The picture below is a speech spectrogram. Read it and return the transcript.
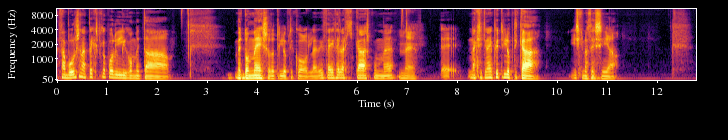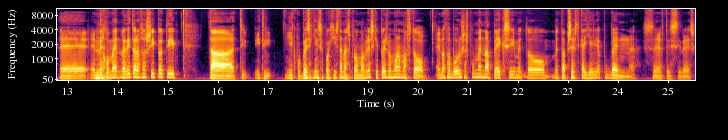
θα μπορούσε να παίξει πιο πολύ λίγο με, τα... με το μέσο το τηλεοπτικό. Δηλαδή θα ήθελε αρχικά ας πούμε ναι. ε, να ξεκινάει πιο τηλεοπτικά η σκηνοθεσία. Ε, ενδεχομένως, ναι. δηλαδή τώρα αυτός είπε ότι τα, οι, οι εκπομπές εκείνης της εποχής ήταν ασπρόμαυρες και παίζουμε μόνο με αυτό. Ενώ θα μπορούσε ας πούμε, να παίξει με, το, με τα ψεύτικα γέλια που μπαίνουν σε αυτές τις σειρές.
